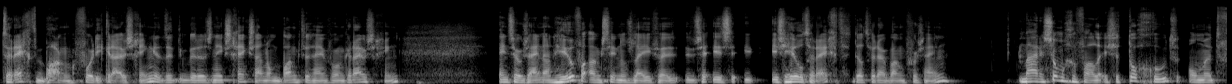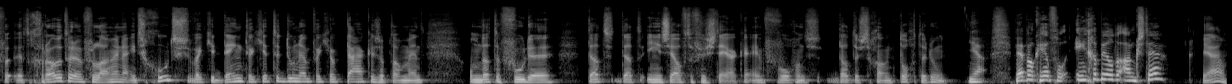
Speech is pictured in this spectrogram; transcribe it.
terecht bang voor die bedoel, Er is niks geks aan om bang te zijn voor een kruisiging. En zo zijn aan heel veel angsten in ons leven is, is heel terecht dat we daar bang voor zijn. Maar in sommige gevallen is het toch goed om het, het grotere verlangen naar iets goeds, wat je denkt dat je te doen hebt, wat jouw taak is op dat moment, om dat te voeden, dat, dat in jezelf te versterken en vervolgens dat dus gewoon toch te doen. Ja. We hebben ook heel veel ingebeelde angst, hè? Ja.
